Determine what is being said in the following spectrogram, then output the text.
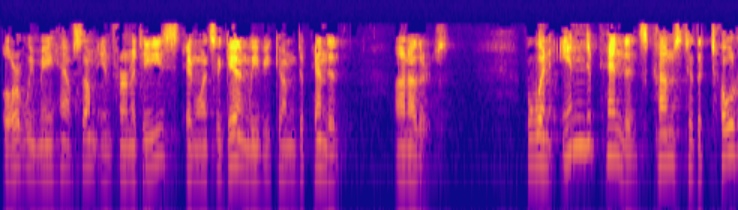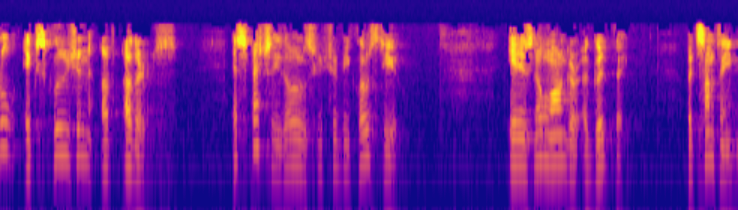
or we may have some infirmities, and once again we become dependent on others. But when independence comes to the total exclusion of others, especially those who should be close to you, it is no longer a good thing, but something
